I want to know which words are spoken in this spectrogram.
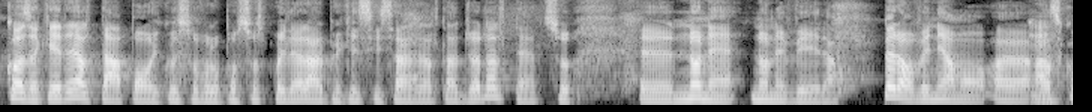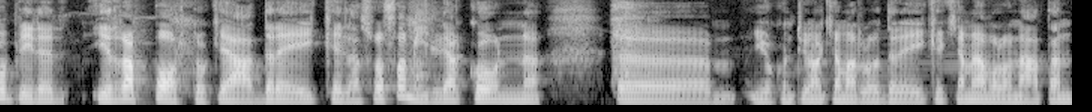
cosa che in realtà poi, questo ve lo posso spoilerare perché si sa in realtà già dal terzo, eh, non, è, non, è, vera. Però veniamo eh, mm. a scoprire il rapporto che ha Drake e la sua famiglia con, eh, io continuo a chiamarlo Drake, chiamiamolo Nathan,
